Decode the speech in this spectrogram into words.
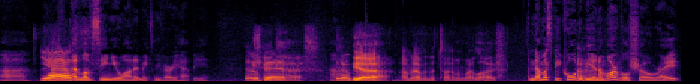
Uh, yeah, I, I, love seeing you on it. Makes me very happy. So good. Um, so good. Yeah, I'm having the time of my life. And that must be cool to be uh, in a Marvel show, right?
